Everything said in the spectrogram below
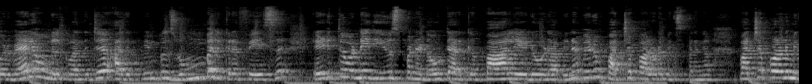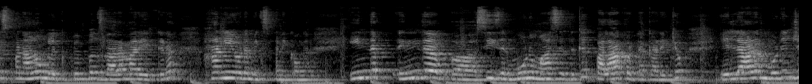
ஒருவேளை உங்களுக்கு வந்துட்டு அது பிம்பிள்ஸ் ரொம்ப இருக்கிற ஃபேஸ் எடுத்த உடனே இது யூஸ் பண்ண டவுட்டா இருக்கு. பால் ஏடோட அப்படின்னா வெறும் பச்சை பாலோட மிக்ஸ் பண்ணுங்க. பச்சை பாலோட மிக்ஸ் பண்ணாலும் உங்களுக்கு பிம்பிள்ஸ் வர மாதிரி இருக்குன்னா ஹனியோட மிக்ஸ் பண்ணிக்கோங்க. இந்த இந்த சீசன் மூணு மாசத்துக்கு பலாக்கொட்டை கிடைக்கும். எல்லாரும் முடிஞ்ச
